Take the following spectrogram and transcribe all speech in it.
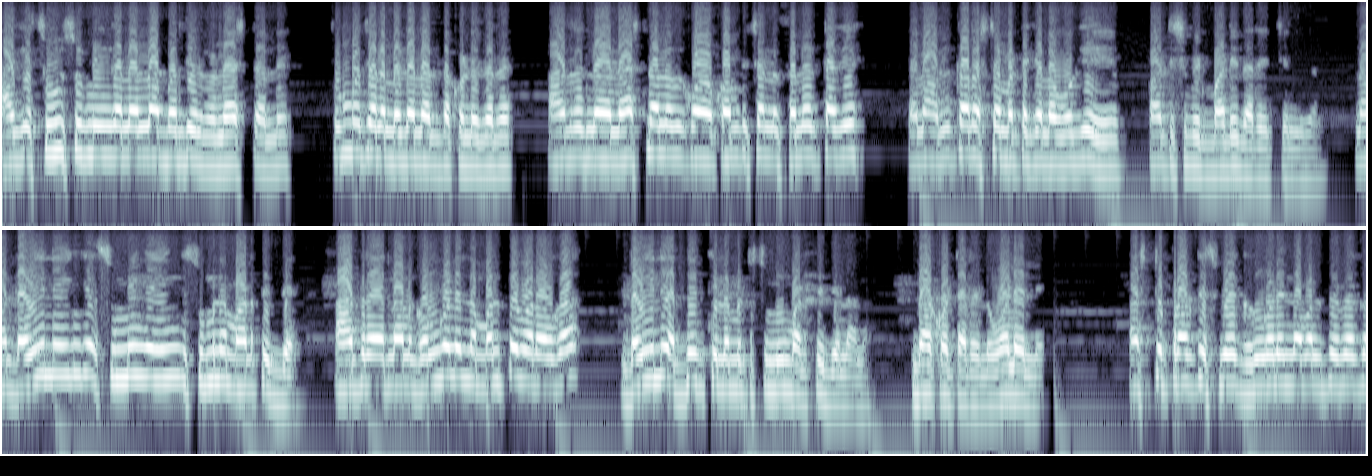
ಹಾಗೆ ಸೂ ಸ್ವಿಮ್ಮಿಂಗ್ ಅಲ್ಲೆಲ್ಲ ಬಂದಿದ್ರು ನ್ಯಾಷನಲ್ ತುಂಬಾ ಜನ ಮೆಡಲ್ ಅಂತ ತಗೊಂಡಿದ್ದಾರೆ ಆದ್ರೆ ನ್ಯಾಷನಲ್ ಕಾಂಪಿಟೇಷನ್ ಸೆಲೆಕ್ಟ್ ಆಗಿ ಎಲ್ಲ ಅಂತಾರಾಷ್ಟ್ರೀಯ ಮಟ್ಟಕ್ಕೆಲ್ಲ ಹೋಗಿ ಪಾರ್ಟಿಸಿಪೇಟ್ ಮಾಡಿದ್ದಾರೆ ಹೆಚ್ಚಿನ ಜನ ನಾನು ಡೈಲಿ ಹಿಂಗೆ ಸ್ವಿಮ್ಮಿಂಗ್ ಹಿಂಗೆ ಸುಮ್ಮನೆ ಮಾಡ್ತಿದ್ದೆ. ಆದ್ರೆ ನಾನು ಗಂಗೋಳಿಂದ ಮಲ್ಪೆ ಬರೋವಾಗ ಡೈಲಿ ಹದಿನೈದು ಕಿಲೋಮೀಟರ್ ಸ್ವಿಮ್ಮಿಂಗ್ ಮಾಡ್ತಿದ್ದೆ ನಾನು ಬ್ಯಾಕ್ವಾಟರಲ್ಲಿ ಹೊಳೆಯಲ್ಲಿ ಅಷ್ಟು ಪ್ರಾಕ್ಟೀಸ್ ಬೇಕು, ಗಂಗೋಳಿಂದ ಮಲ್ಪೆ ಬೇಕು,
